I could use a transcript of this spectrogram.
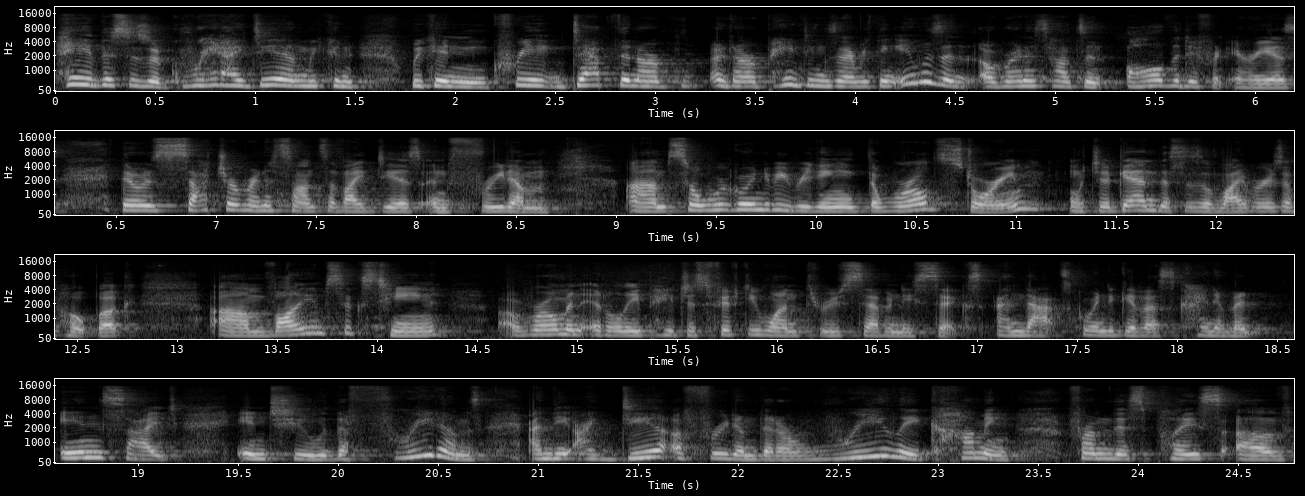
"Hey, this is a great idea and we can we can create depth in our in our paintings and everything." It was a, Renaissance in all the different areas. There was such a Renaissance of ideas and freedom. Um, so we're going to be reading the World Story, which again, this is a Libraries of Hope book, um, volume 16, Rome and Italy, pages 51 through 76, and that's going to give us kind of an insight into the freedoms and the idea of freedom freedom that are really coming from this place of,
